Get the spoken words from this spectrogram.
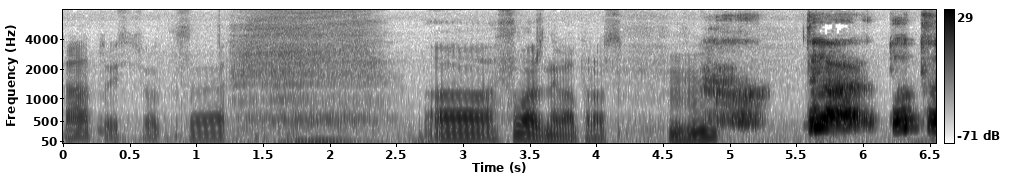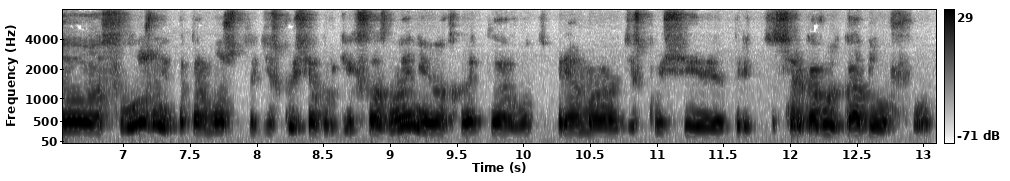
Да, то есть вот э, сложный вопрос. Угу. Да, тут э, сложный, потому что дискуссия о других сознаниях – это вот прямо дискуссии 40-х годов. Вот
